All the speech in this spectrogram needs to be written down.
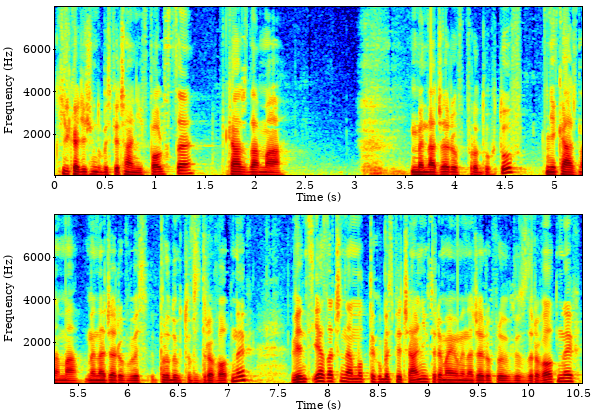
kilkadziesiąt ubezpieczalni w Polsce. Każda ma menadżerów produktów. Nie każda ma menadżerów produktów zdrowotnych. Więc ja zaczynam od tych ubezpieczalni, które mają menadżerów produktów zdrowotnych.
